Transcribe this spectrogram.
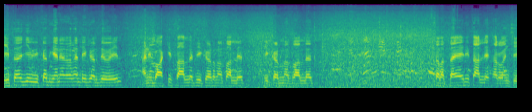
इथं जे विकत घेण्यासाठी गर्दी होईल आणि बाकी चाललं इकडनं चाललेत इकडनं चाललेत. चला तयारी चालली आहे सर्वांची.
